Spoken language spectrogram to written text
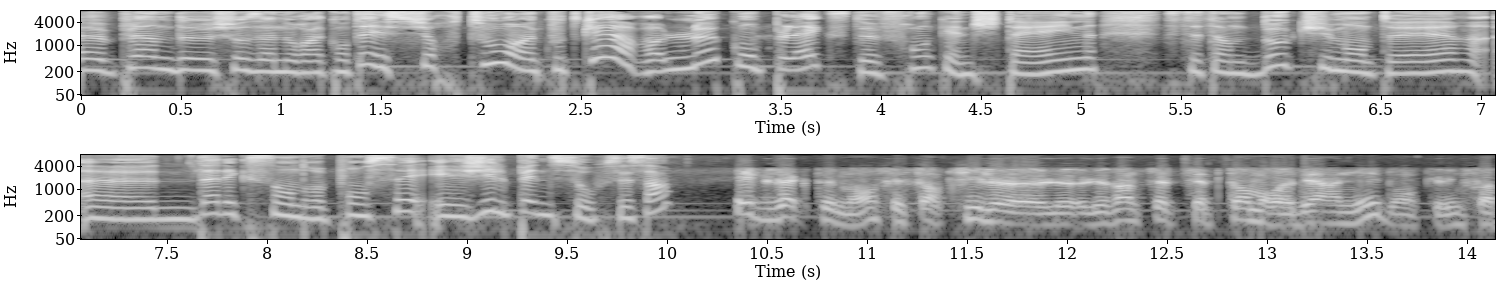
euh, plein de choses à nous raconter et surtout un coup de cœur, le complexe de Frankenstein. C'était un documentaire euh, d'Alexandre Poncet et Gilles Penceau, c'est ça? Exactement. C'est sorti le, le- le 27 septembre dernier, donc une fois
